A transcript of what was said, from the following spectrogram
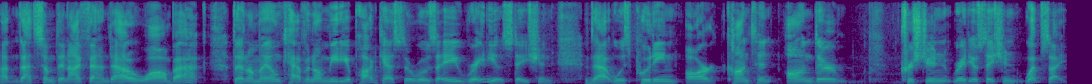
Uh, that's something I found out a while back that on my own Kavanaugh Media podcast, there was a radio station that was putting our content on their Christian radio station website.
